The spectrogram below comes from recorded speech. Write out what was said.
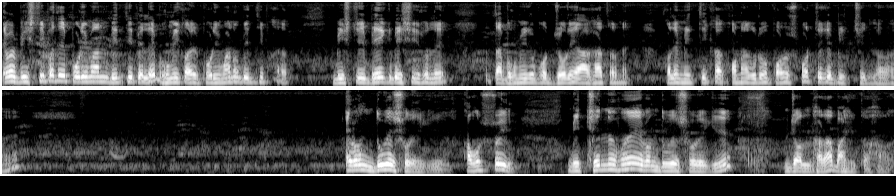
এবার বৃষ্টিপাতের পরিমাণ বৃদ্ধি পেলে ভূমিকয়ের পরিমাণও বৃদ্ধি পায়। বৃষ্টির বেগ বেশি হলে তা ভূমির উপর জোরে আঘাত আনে। ফলে মৃত্তিকা কণাগুলো পরস্পর থেকে বিচ্ছিন্ন হয়। এবং দূরে সরে গিয়ে, অবশ্যই বিচ্ছিন্ন হয়ে এবং দূরে সরে গিয়ে জলধারা বাহিত হয়।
